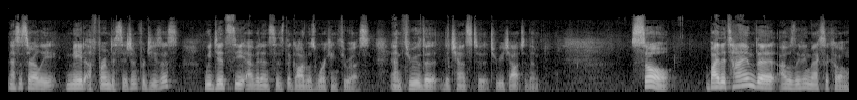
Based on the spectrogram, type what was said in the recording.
necessarily made a firm decision for Jesus, we did see evidences that God was working through us and through the, the chance to, to reach out to them. So, by the time that I was leaving Mexico,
